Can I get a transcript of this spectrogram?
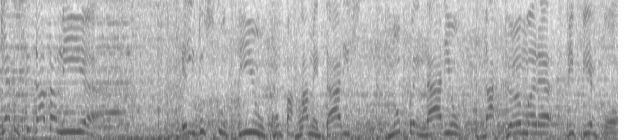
que é do Cidadania. Ele discutiu com parlamentares no plenário da Câmara de Piancó.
